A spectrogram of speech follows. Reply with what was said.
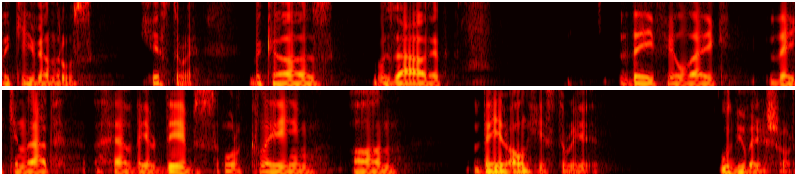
the Kievan Rus history, because without it, they feel like they cannot have their dibs or claim on their own history would be very short.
